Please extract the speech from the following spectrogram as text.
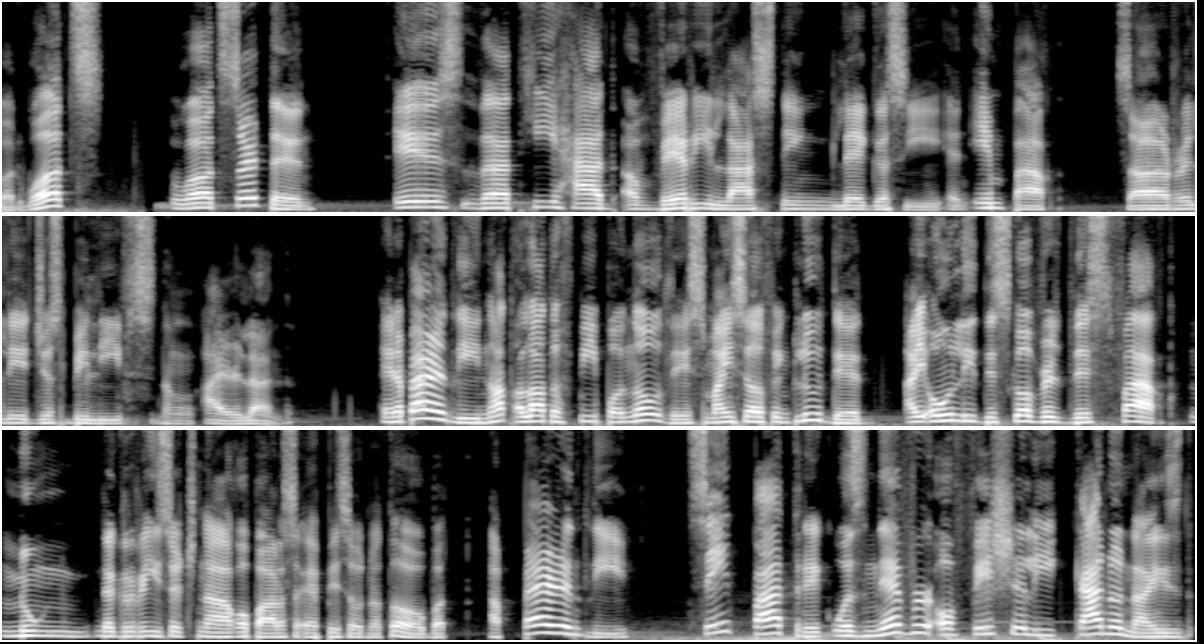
But what's what's certain is that he had a very lasting legacy and impact sa religious beliefs ng Ireland. And apparently, not a lot of people know this, myself included. I only discovered this fact nung nagre-research na ako para sa episode na to. But apparently, St. Patrick was never officially canonized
